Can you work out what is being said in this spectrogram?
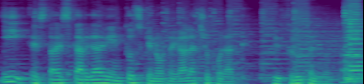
y esta descarga de vientos que nos regala Chocolate. Disfrútenlo.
